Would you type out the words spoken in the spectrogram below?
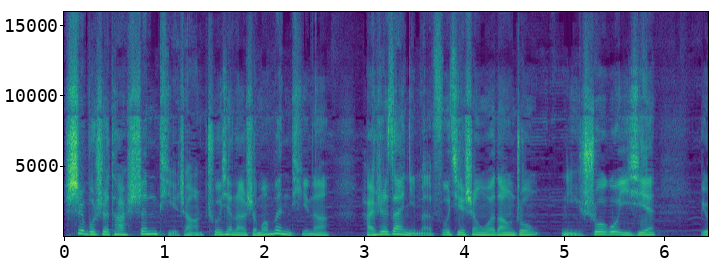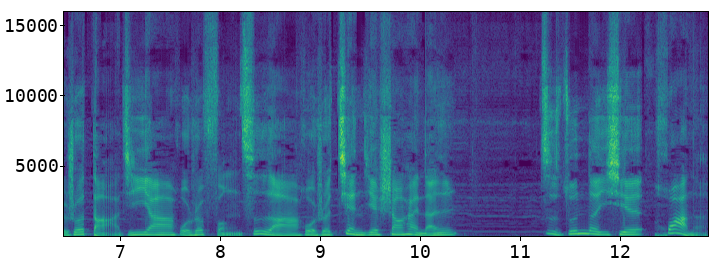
是不是他身体上出现了什么问题呢？还是在你们夫妻生活当中，你说过一些，比如说打击呀，或者说讽刺啊，或者说间接伤害男人自尊的一些话呢？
